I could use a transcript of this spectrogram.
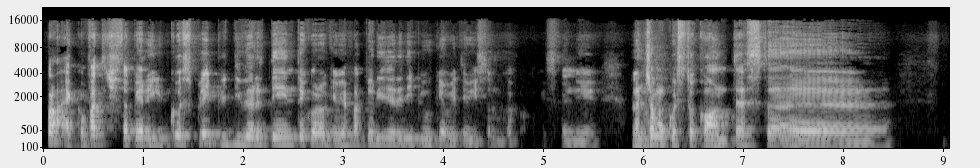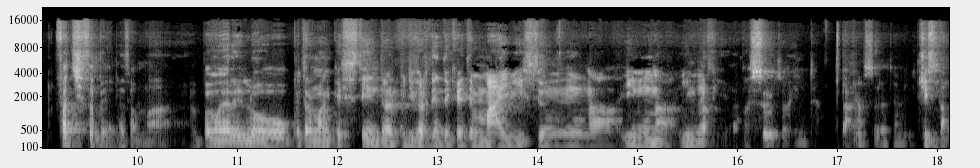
Però ecco, fateci sapere il cosplay più divertente, quello che vi ha fatto ridere di più che avete visto a Luca Comics. Quindi lanciamo questo contest, eh, fateci sapere, insomma poi magari lo potremmo anche estendere al più divertente che avete mai visto in una, in una, in una fiera. Assolutamente. Dai, Assolutamente. Ci sta.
